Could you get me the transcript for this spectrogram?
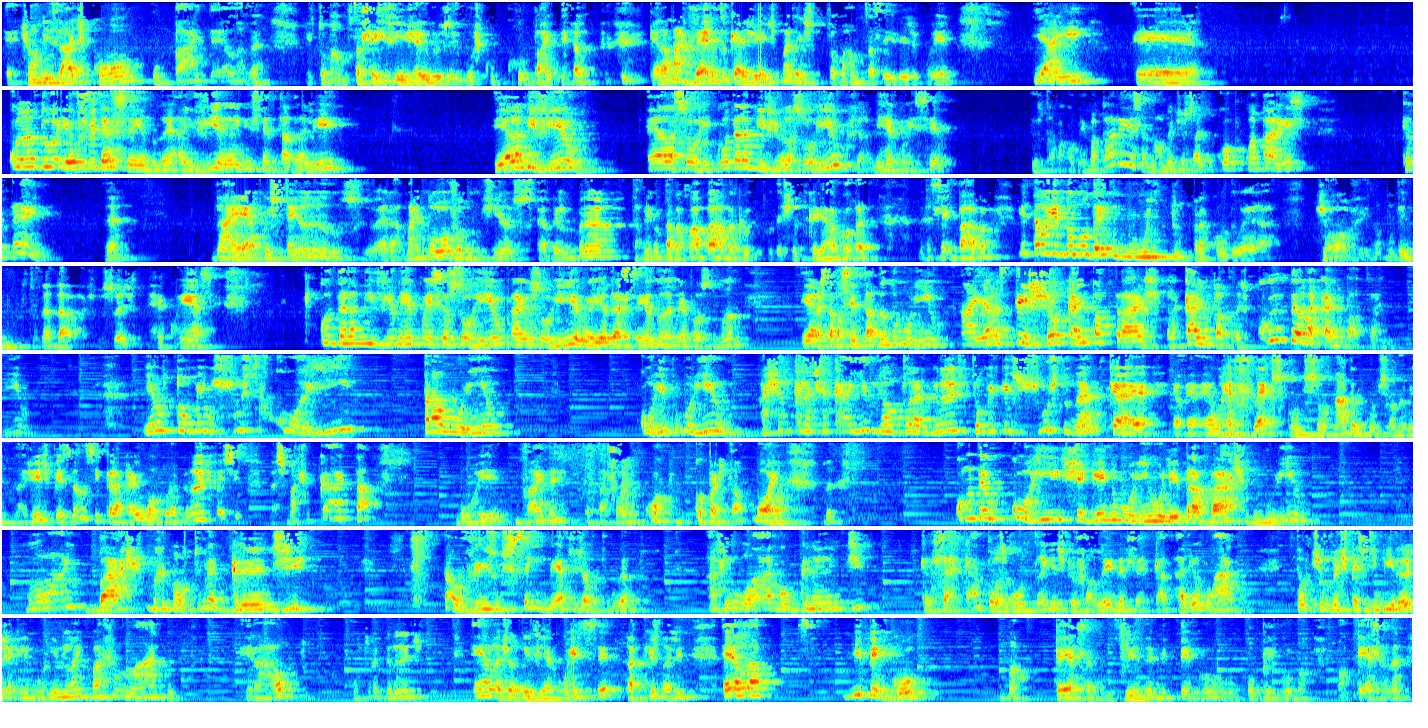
É, tinha uma amizade com o pai dela, né? E tomávamos a cerveja, eu e meus irmãos, com, com, o pai dela, que era mais velho do que a gente, mas a gente tomávamos a cerveja com ele. E aí é, quando eu fui descendo, né? Aí Viane sentada ali, e ela me viu, ela sorriu. Quando ela me viu, ela sorriu, ela me reconheceu. Eu estava com a mesma aparência. Normalmente eu saio do corpo com a aparência que eu tenho. Né? Na época, isso tem anos, eu era mais novo, não tinha os cabelos brancos, também não estava com a barba, que eu estou deixando criar agora, né? sem barba. Então eu não mudei muito para quando eu era jovem, não mudei muito, né? As pessoas reconhecem. Quando ela me viu, me reconheceu, sorriu, aí eu sorria, eu ia descendo, né, me aproximando, ela estava sentada no murinho. Aí ela deixou cair para trás, ela caiu para trás. Quando ela caiu para trás do murinho, eu tomei um susto e corri para o murinho. Corri para o murinho achando que ela tinha caído de altura grande, tomei aquele susto, né? Porque é, é, é, é, um reflexo condicionado, é um condicionamento da gente, pensando assim que ela caiu de altura grande, vai se, vai se machucar e tal. Morrer, vai, né? Está fora do corpo, o corpo astral morre. Né? Quando eu corri, cheguei no murinho, olhei para baixo do murinho, lá embaixo, uma altura grande, talvez uns 100 metros de altura, havia um lago grande que era cercado pelas montanhas que eu falei, né? Cercado, ali é um lago. Então tinha uma espécie de mirante, aquele moinho, e lá embaixo um lago. Era alto, altura grande. Ela já devia conhecer aquilo ali. Ela me pegou uma peça, como dizer, né? me pegou, ou pegou uma, uma peça, né?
